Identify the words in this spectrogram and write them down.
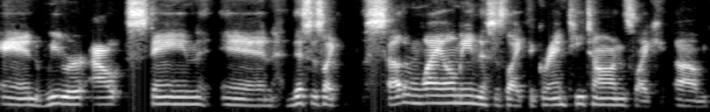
and we were out staying in this is like southern Wyoming. This is like the Grand Tetons, like um,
